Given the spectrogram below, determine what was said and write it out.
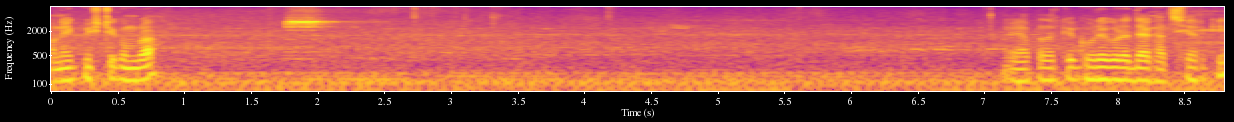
অনেক মিষ্টি কুমড়া। আপনাদেরকে ঘুরে ঘুরে দেখাচ্ছি আর কি।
